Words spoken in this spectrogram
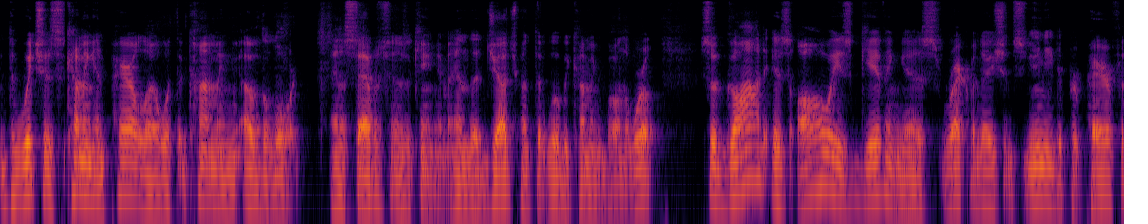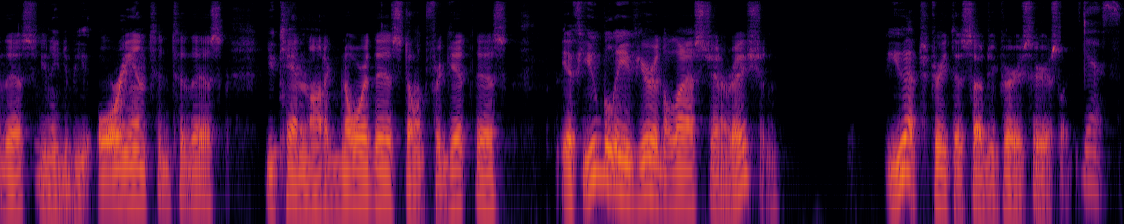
which is coming in parallel with the coming of the Lord and establishing the kingdom and the judgment that will be coming upon the world. So God is always giving us recommendations. You need to prepare for this. You need to be oriented to this. You cannot ignore this. Don't forget this. If you believe you're in the last generation, you have to treat this subject very seriously Yes.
